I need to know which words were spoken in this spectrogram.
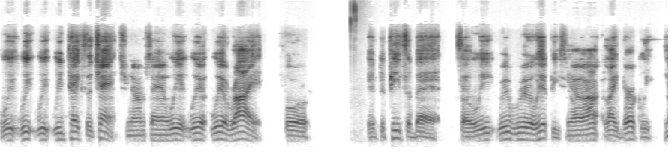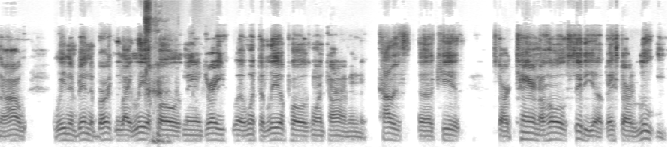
we we we, we takes a chance, you know what I'm saying? We we we a riot for if the pizza bad. So we we real hippies, you know, I, like Berkeley. You know, I, we didn't been to Berkeley like Leopold's. me and Dre well, went to Leopold's one time, and the college uh, kids start tearing the whole city up. They start looting.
